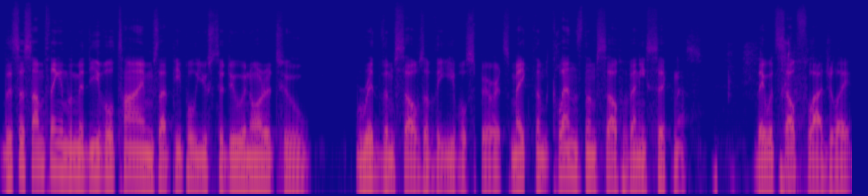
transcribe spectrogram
this is something in the medieval times that people used to do in order to rid themselves of the evil spirits, make them cleanse themselves of any sickness. They would self-flagellate.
